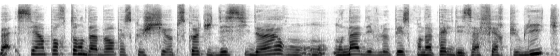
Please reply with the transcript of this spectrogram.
Bah, c'est important d'abord parce que chez Hopscotch Décideur, on, on, a développé ce qu'on appelle des affaires publiques.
